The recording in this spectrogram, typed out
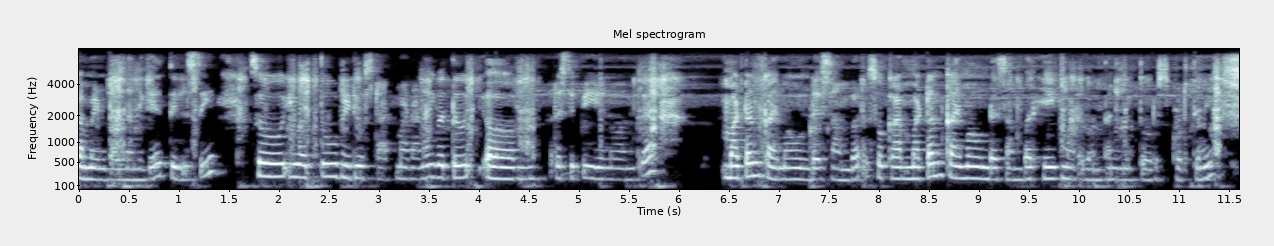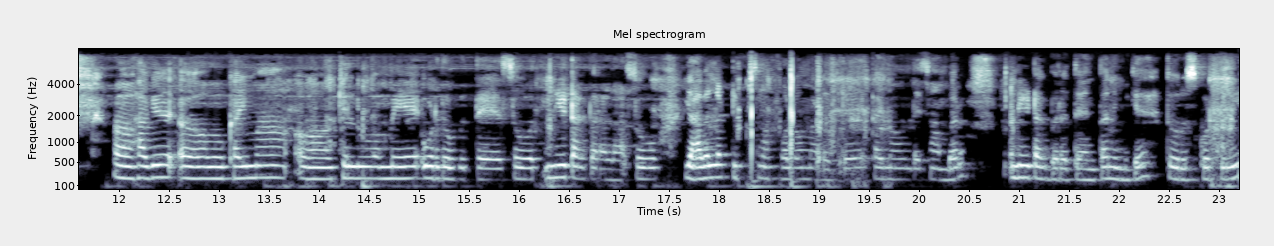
ಕಮೆಂಟಲ್ಲಿ ನನಗೆ ತಿಳಿಸಿ. ಸೊ ಇವತ್ತು ವಿಡಿಯೋ ಸ್ಟಾರ್ಟ್ ಮಾಡೋಣ. ಇವತ್ತು ರೆಸಿಪಿ ಏನು ಅಂದರೆ ಮಟನ್ ಕೈಮಾ ಉಂಡೆ ಸಾಂಬಾರ್. ಸೊ ಕ, ಮಟನ್ ಕೈಮಾ ಉಂಡೆ ಸಾಂಬಾರ್ ಹೇಗೆ ಮಾಡೋದು ಅಂತ ನಿಮಗೆ ತೋರಿಸ್ಕೊಡ್ತೀನಿ. ಹಾಗೆ ಕೈಮಾ ಕೆಲವೊಮ್ಮೆ ಒಡೆದೋಗುತ್ತೆ. ಸೊ ನೀಟಾಗಿ ಬರಲ್ಲ. ಸೊ ಯಾವೆಲ್ಲ ಟಿಪ್ಸ್ನ ಫಾಲೋ ಮಾಡಿದ್ರೆ ಕೈಮಾ ಉಂಡೆ ಸಾಂಬಾರ್ ನೀಟಾಗಿ ಬರುತ್ತೆ ಅಂತ ನಿಮಗೆ ತೋರಿಸ್ಕೊಡ್ತೀನಿ.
